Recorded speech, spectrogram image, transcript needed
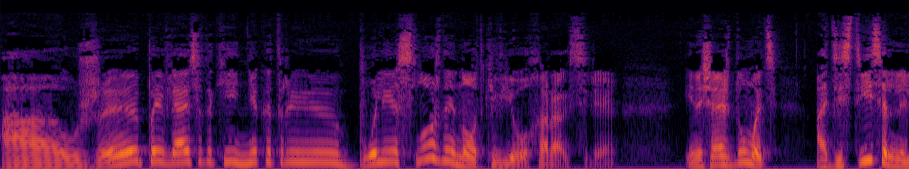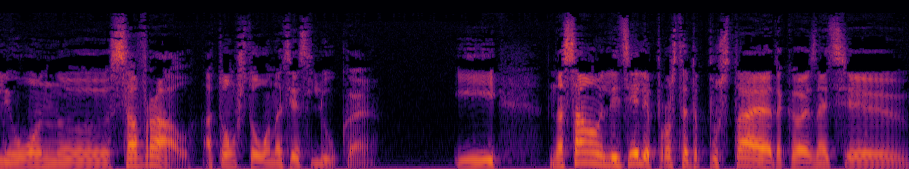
а уже появляются такие некоторые более сложные нотки в его характере. И начинаешь думать, а действительно ли он э, соврал о том, что он отец Люка? И на самом ли деле просто это пустая такая, знаете,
